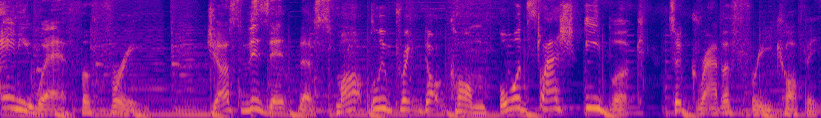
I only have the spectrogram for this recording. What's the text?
anywhere for free. Just visit thesmartblueprint.com forward slash ebook to grab a free copy.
